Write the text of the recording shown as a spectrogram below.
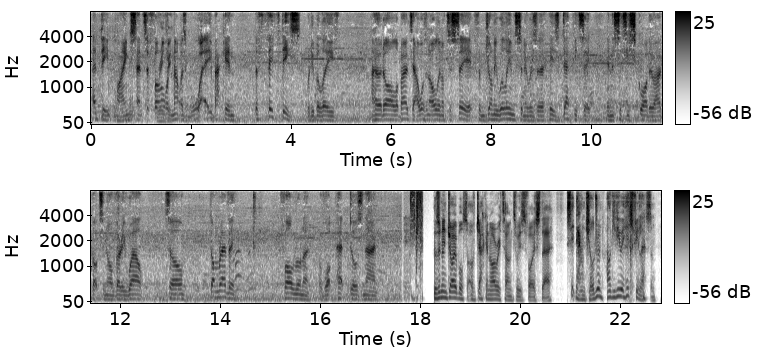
a deep lying centre forward. Revie. And that was way back in the 50s, would you believe? I heard all about it. I wasn't old enough to see it from Johnny Williamson, who was uh, his deputy in the City squad, who I got to know very well. So, Don Revie, forerunner of what Pep does now. There's an enjoyable sort of Jackanory tone to his voice there. Sit down, children. I'll give you a history lesson.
